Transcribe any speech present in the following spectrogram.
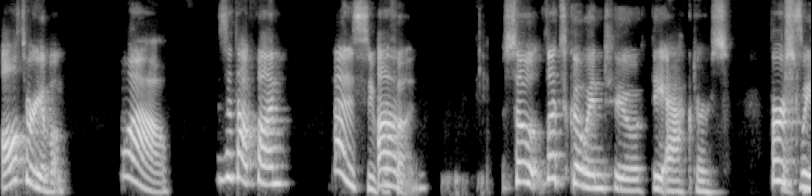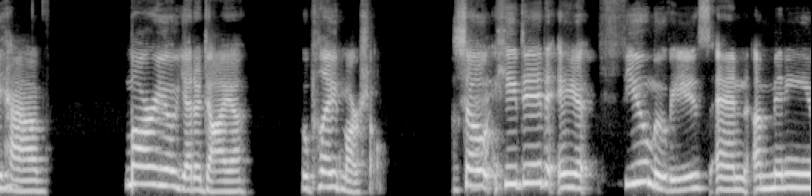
all three of them. Wow. Isn't that fun? That is super Um, fun. So let's go into the actors. First, Yes, we ma'am. have Mario Yedidia, who played Marshall. So he did a few movies and a mini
